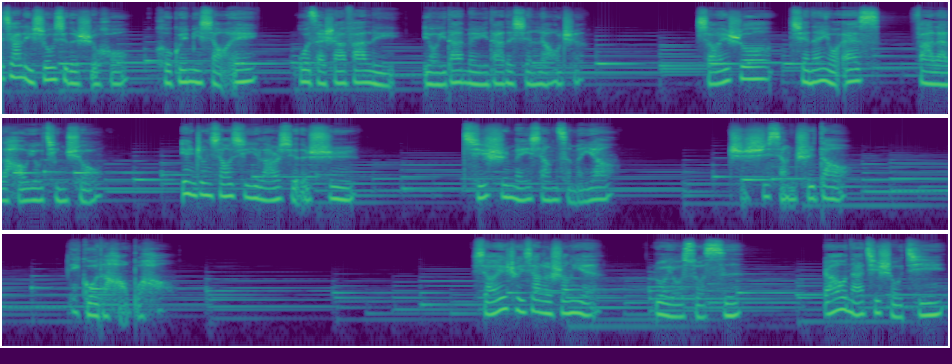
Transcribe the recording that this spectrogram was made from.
在家里休息的时候，和闺蜜小 A 窝在沙发里，有一搭没一搭的闲聊着。小 A 说，前男友 S 发来了好友请求，验证消息一栏写的是：“其实没想怎么样，只是想知道你过得好不好。”小 A 垂下了双眼，若有所思，然后拿起手机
